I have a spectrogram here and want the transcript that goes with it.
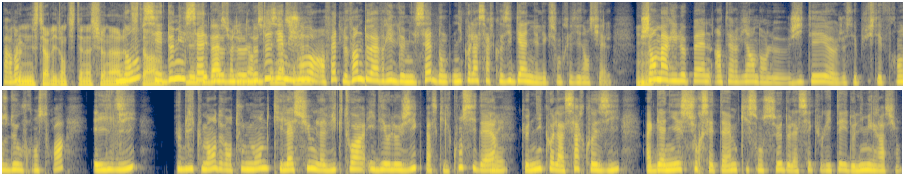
pardon? Le ministère de l'identité nationale, non, c'est 2007, Le deuxième nationale. jour, en fait, le 22 avril 2007, donc Nicolas Sarkozy gagne l'élection présidentielle. Mhm. Jean-Marie Le Pen intervient dans le JT, je sais plus, c'était France 2 ou France 3, et il dit publiquement devant tout le monde qu'il assume la victoire idéologique parce qu'il considère Oui. que Nicolas Sarkozy a gagné sur ces thèmes qui sont ceux de la sécurité et de l'immigration.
